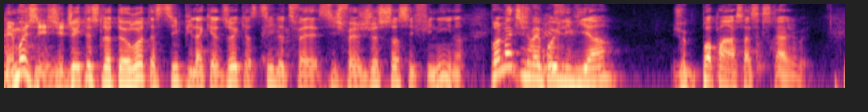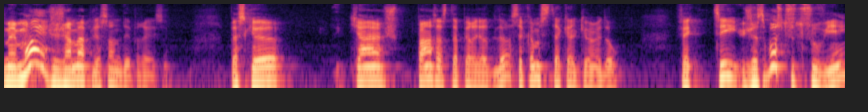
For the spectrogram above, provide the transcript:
Mais moi, j'ai j'ai déjà été sur l'autoroute, esti, puis l'aqueduc, esti, là, tu fais, si je fais juste ça, c'est fini, là. Probablement que si j'avais pas eu Livia, je veux pas penser à ce qui serait arrivé. Mais moi, j'ai jamais appelé ça une dépression. Parce que quand je pense à cette période-là, c'est comme si c'était quelqu'un d'autre. Fait que, tu sais, je sais pas si tu te souviens,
